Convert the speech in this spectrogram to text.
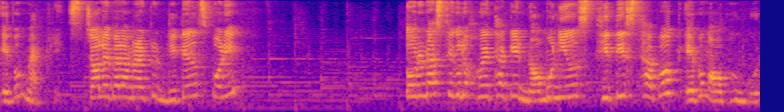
এবং ম্যাট্রিক্স চলো এবার আমরা একটু ডিটেলস পড়ি। তরুণাস্থিগুলো হয়ে থাকে নমনীয়, স্থিতিস্থাপক এবং অভঙ্গুর।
